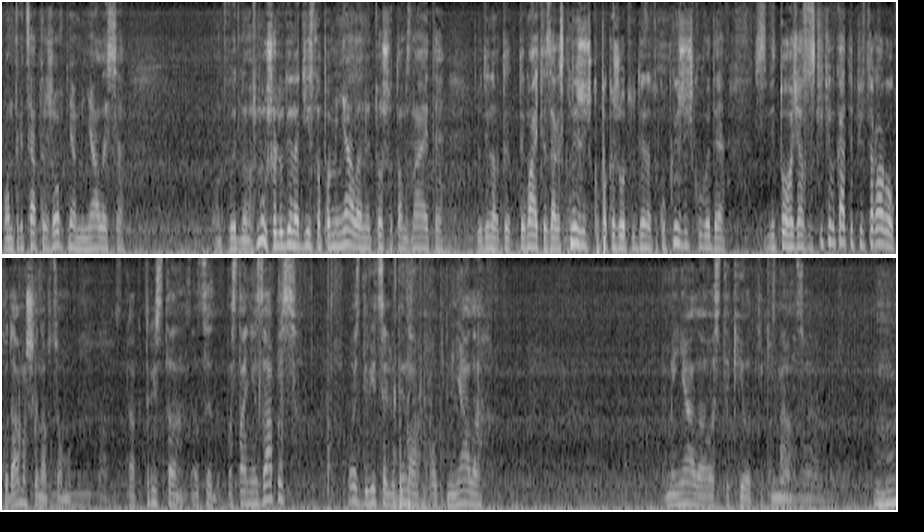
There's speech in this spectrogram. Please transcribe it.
Вон 30 жовтня мінялися. От видно, ну, що людина дійсно поміняла, не то, що там, знаєте, людина, тримайте зараз книжечку, покажу, от людина таку книжечку веде. Від того часу, скільки ви кажете, півтора року, да, машина в цьому? Так, 300, оце останній запис. Ось дивіться, людина от міняла. Міняла ось такі от такі нюанси. Угу.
